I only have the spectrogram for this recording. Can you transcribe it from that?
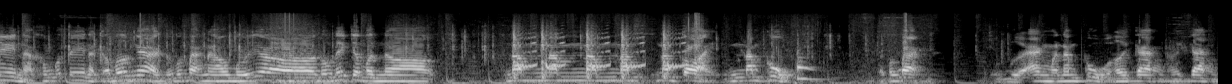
tên à? Không có tên à? Cảm ơn nhá. Cảm ơn bạn nào mới uh, donate cho mình ờ, năm năm năm năm năm còi năm củ. Cảm ơn bạn. Bữa ăn mà năm củ hơi căng hơi căng.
